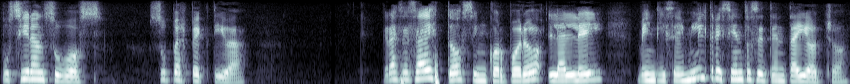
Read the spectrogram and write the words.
pusieran su voz, su perspectiva. Gracias a esto se incorporó la Ley 26.378,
